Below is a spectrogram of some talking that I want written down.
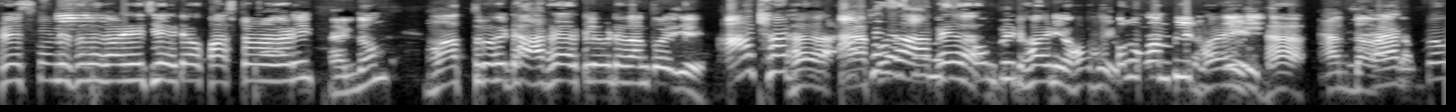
ফ্রেশ কন্ডিশনের গাড়ি আছে এটাও ফার্স্ট ওনার গাড়ি। একদম। মাত্র এটা আট হাজার কিলোমিটার রান করেছে। আট হাজার? হ্যাঁ এখন। কমপ্লিট হয়নি হবে। এখনও কমপ্লিট হয়নি? হ্যাঁ। একদম একদম।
